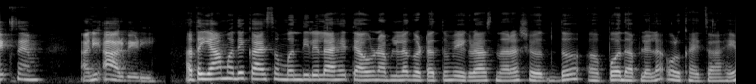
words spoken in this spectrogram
X M आणि आर बी डी आता यामध्ये काय संबंध दिलेला आहे त्यावरून आपल्याला गटातून वेगळा असणारा शब्द पद आपल्याला ओळखायचा आहे.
